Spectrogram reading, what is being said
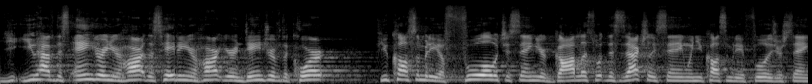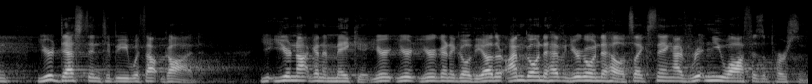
you have this anger in your heart, this hate in your heart, you're in danger of the court. If you call somebody a fool, which is saying you're godless, what this is actually saying when you call somebody a fool is you're saying you're destined to be without God. You're not going to make it. You're, you're, you're going to go the other. I'm going to heaven, you're going to hell. It's like saying I've written you off as a person.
